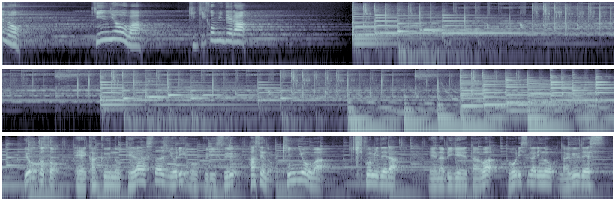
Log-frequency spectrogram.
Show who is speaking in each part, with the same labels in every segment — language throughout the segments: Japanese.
Speaker 1: 瀬の金曜は聞き込み寺。
Speaker 2: ようこそ、えー、架空のテラスタジオよりお送りする長谷の金曜は聞き込み寺、えーナビゲーターは通りすがりのナグーです。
